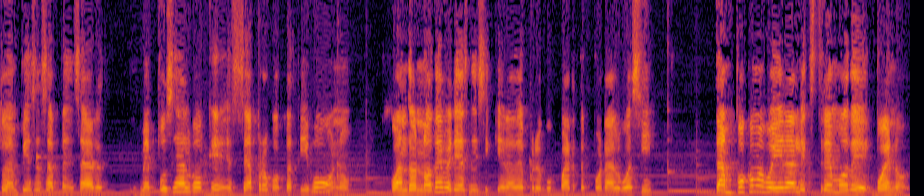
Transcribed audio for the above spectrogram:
tú empiezas a pensar, ¿me puse algo que sea provocativo o no? Cuando no deberías ni siquiera de preocuparte por algo así. Tampoco me voy a ir al extremo de, bueno,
